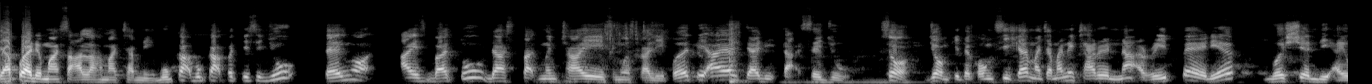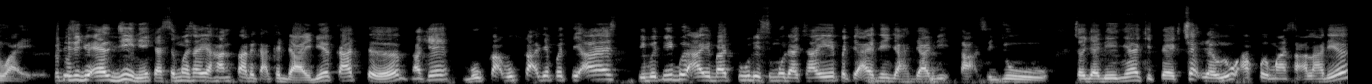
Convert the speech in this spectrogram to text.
Siapa ada masalah macam ni? Buka-buka peti sejuk, tengok ais batu dah start mencair semua sekali. Peti ais jadi tak sejuk. So, jom kita kongsikan macam mana cara nak repair dia version DIY. Peti sejuk LG ni customer saya hantar dekat kedai. Dia kata, okay, buka-buka je peti ais, tiba-tiba air batu dia semua dah cair, peti ais ni dah jadi tak sejuk. So jadinya kita check dahulu apa masalah dia,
